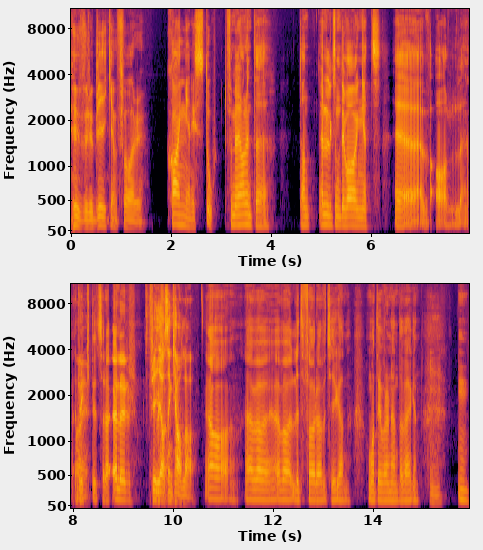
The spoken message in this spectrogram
huvudrubriken för genren i stort. För mig har det inte... Eller liksom, det var inget eh, val Nej. riktigt sådär. Eller Friasen kalla. Ja, jag var, jag var lite för övertygad om att det var den enda vägen. Mm.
